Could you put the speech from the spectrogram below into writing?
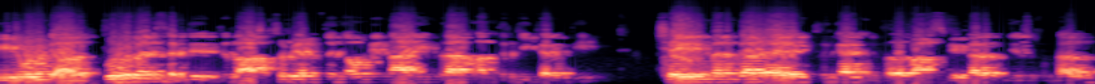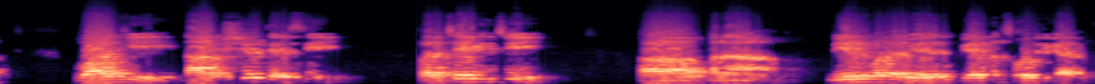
ఇటువంటి అద్భుతమైన సర్టిఫికెట్ రాష్ట్ర వ్యాప్తంగా ఉండే నాయి బ్రాహ్మణులందరికీ కలిపి చైర్మన్గా డైరెక్టర్గా ప్రమాణ స్వీకారం చేసుకుంటారు వారికి నా విషయం తెలిసి ప్రత్యేకించి ఆ మన నీరుకొండ వీర చౌదరి గారు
